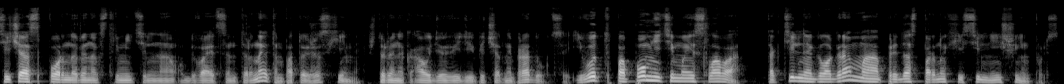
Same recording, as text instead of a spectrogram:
Сейчас порно рынок стремительно убивается интернетом по той же схеме, что рынок аудио, видео и печатной продукции. И вот попомните мои слова. Тактильная голограмма придаст порнухе сильнейший импульс.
